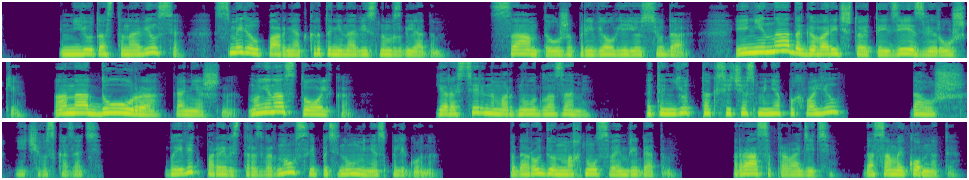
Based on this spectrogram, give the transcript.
Ньют остановился, смерил парня открыто ненавистным взглядом. «Сам ты уже привел ее сюда. И не надо говорить, что это идея зверушки. Она дура, конечно, но не настолько». Я растерянно моргнула глазами. «Это Ньют так сейчас меня похвалил?» «Да уж, нечего сказать». Боевик порывисто развернулся и потянул меня с полигона. По дороге он махнул своим ребятам. «Раса проводите, до самой комнаты».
